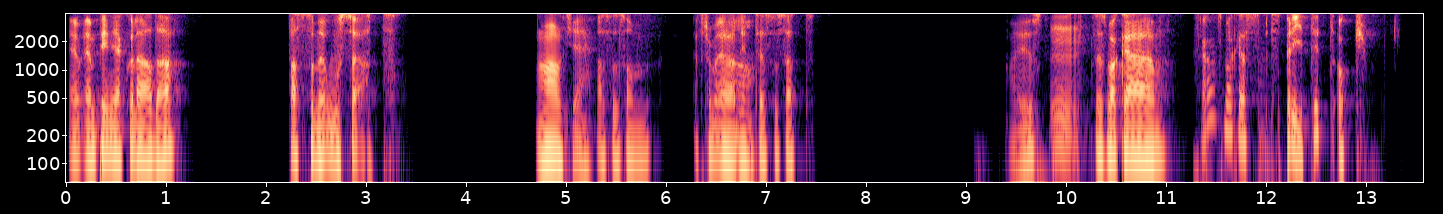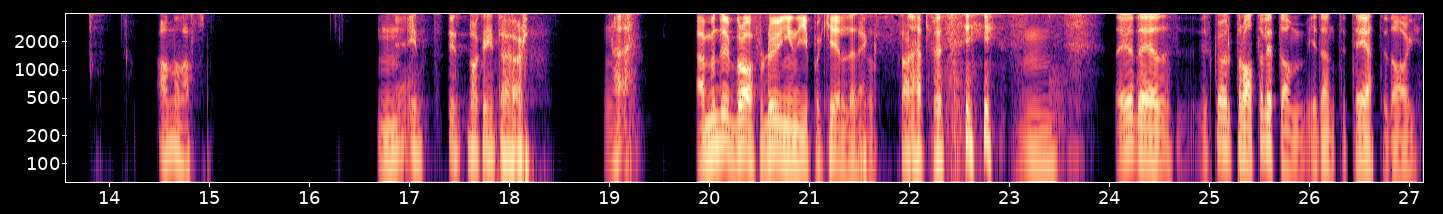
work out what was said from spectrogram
En, en piña colada. Fast som är osöt. Ja, okej. Alltså som, eftersom öl Ja. inte är så sött. Ja, just det. Så Mm. det smakar, ja, spritigt och ananas. Mm. Inte, det smakar inte öl. Nej, Ja, men det är bra för du är ingen IPA-kille. Exakt. nej, precis. Mm. Det är ju det. Vi ska väl prata lite om identitet idag.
